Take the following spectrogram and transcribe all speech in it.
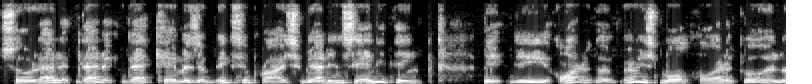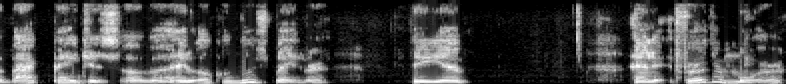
So that that that came as a big surprise to me. I didn't see anything. The the article, a very small article in the back pages of a local newspaper. The uh, and furthermore,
